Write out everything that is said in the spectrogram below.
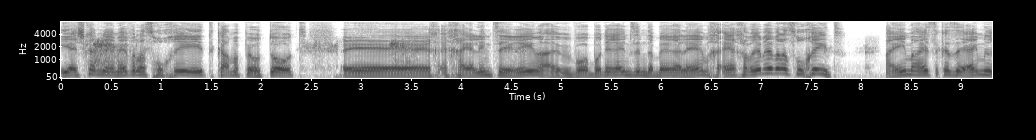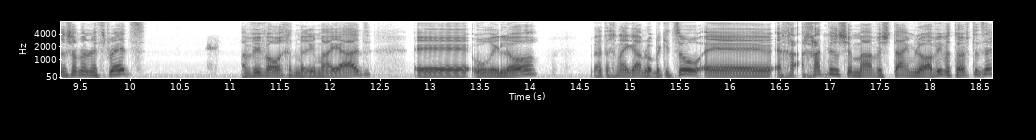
יש כאן מעבר לזכוכית כמה פעוטות, חיילים צעירים, בוא נראה אם זה מדבר עליהם, חברים מעבר לזכוכית. האם העסק הזה, האם נרשמתם ל-threads? אביב העורכת מרימה יד, אה, אורי לא, והטכנאי גם לא. בקיצור, אה, אחת נרשמה ושתיים לא. אביב, את אוהבת את זה?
